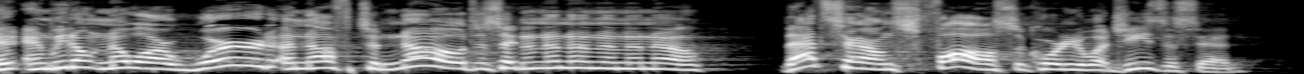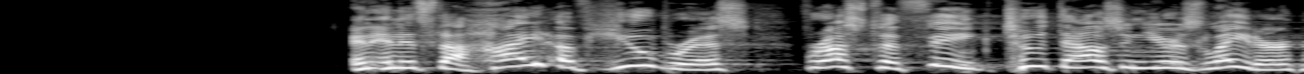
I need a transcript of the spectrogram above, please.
And we don't know our word enough to know to say, no, no, no, no, no, no. That sounds false according to what Jesus said. And, and it's the height of hubris for us to think 2,000 years later,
